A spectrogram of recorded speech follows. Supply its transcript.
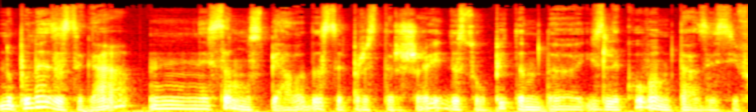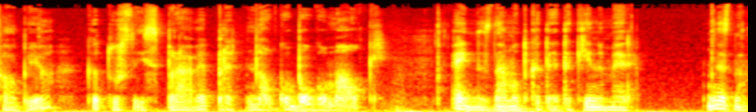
Но поне за сега не съм успяла да се престраша и да се опитам да излекувам тази си фобия, като се изправя пред много богомолки. Ей, не знам откъде таки намеря. Не знам.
